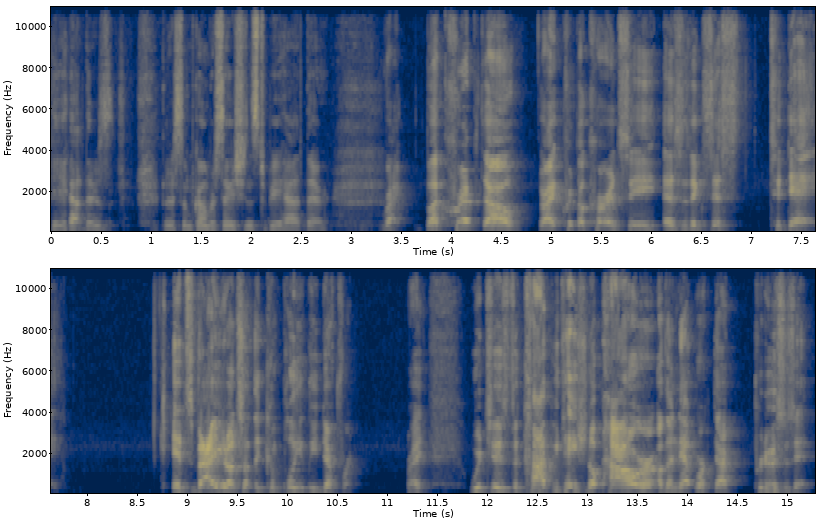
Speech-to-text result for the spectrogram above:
yeah, there's there's some conversations to be had there. Right, but crypto, right, cryptocurrency as it exists today, it's valued on something completely different, right? Which is the computational power of the network that produces it.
